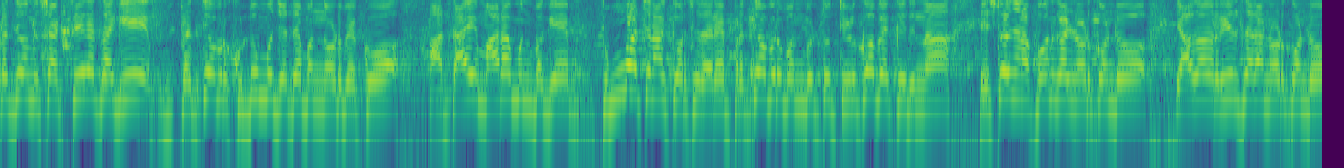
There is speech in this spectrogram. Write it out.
ಪ್ರತಿಯೊಂದು ಶಾಟ್ ಸೀರಿಯಸ್ ಆಗಿ ಪ್ರತಿಯೊಬ್ಬರು ಕುಟುಂಬದ ಜೊತೆ ಬಂದು ನೋಡಬೇಕು. ಆ ತಾಯಿ ಮಾರಮ್ಮನ ಬಗ್ಗೆ ತುಂಬಾ ಚೆನ್ನಾಗಿ ತೋರಿಸಿದ್ದಾರೆ. ಪ್ರತಿಯೊಬ್ಬರು ಬಂದ್ಬಿಟ್ಟು ತಿಳ್ಕೊಬೇಕು ಇದನ್ನ. ಎಷ್ಟೋ ಜನ ಫೋನ್ಗಳು ನೋಡ್ಕೊಂಡು, ಯಾವ್ದಾದ್ರು ರೀಲ್ಸ್ ಎಲ್ಲ ನೋಡ್ಕೊಂಡು,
